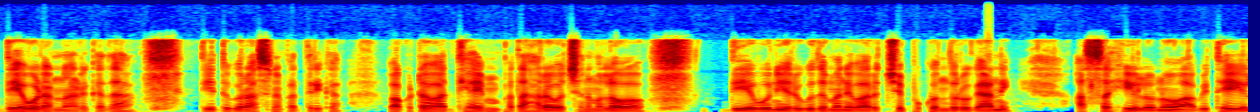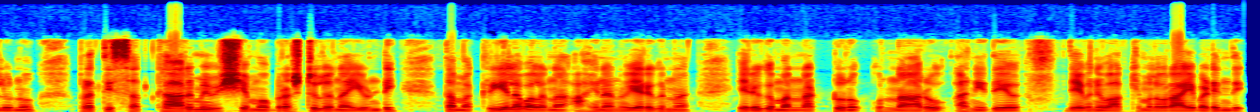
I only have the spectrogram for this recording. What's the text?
దేవుడు అన్నాడు కదా తీతుకు రాసిన పత్రిక ఒకటో అధ్యాయం పదహార వచనంలో దేవుని ఎరుగుదమని వారు చెప్పుకుందరు గాని అసహ్యులను అవిధేయులను ప్రతి సత్కారమి విషయము భ్రష్టులనై ఉండి తమ క్రియల వలన ఆయనను ఎరుగున ఎరుగమన్నట్టు ఉన్నారు అని దేవ్ దేవుని వాక్యంలో రాయబడింది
